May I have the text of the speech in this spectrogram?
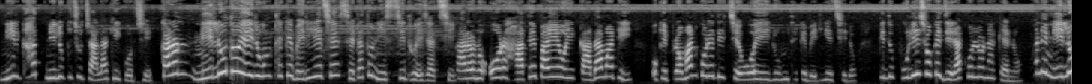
নির্ঘাত নীলু কিছু চালাকি করছে। কারণ নীলু তো এই রুম থেকে বেরিয়েছে, সেটা তো নিশ্চিত হয়ে যাচ্ছি। কারণ ওর হাতে পায়ে ওই কাদামাটি ওকে প্রমাণ করে দিচ্ছে ও এই রুম থেকে বেরিয়েছিল। কিন্তু পুলিশ ওকে জেরা করল না কেন? মানে নীলু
